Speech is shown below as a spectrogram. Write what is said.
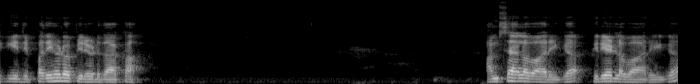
ఇక ఇది పదిహేడో పీరియడ్ దాకా. అంశాల వారీగా పీరియడ్ల వారీగా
